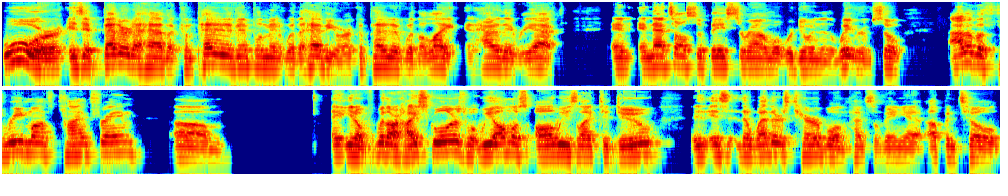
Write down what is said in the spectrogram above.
Or is it better to have a competitive implement with a heavy or a competitive with a light? And how do they react? And and that's also based around what we're doing in the weight room. So out of a three month time frame, um, you know, with our high schoolers, what we almost always like to do is, is the weather is terrible in Pennsylvania up until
